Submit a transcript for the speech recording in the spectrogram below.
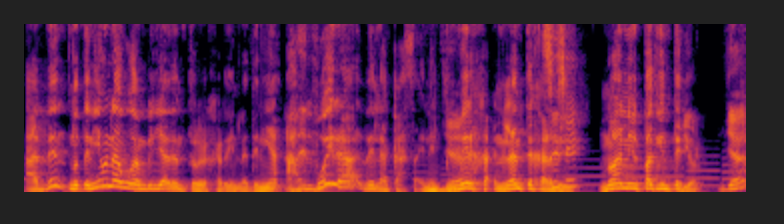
adentro, no tenía una bugambilia dentro del jardín, la tenía Adentro. afuera de la casa, en el Ya. primer, en el antejardín, Sí, sí. no en el patio interior. ¿Ya?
